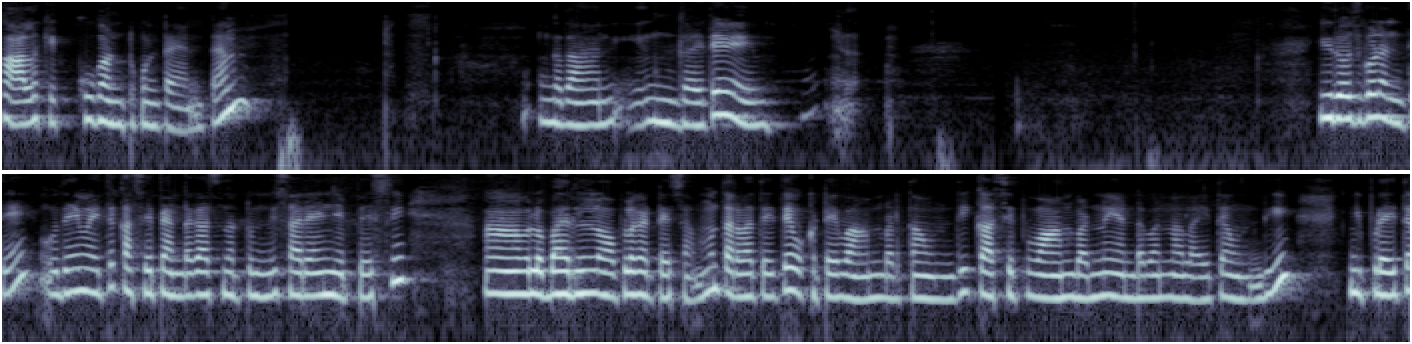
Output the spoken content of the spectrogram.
కాళ్ళకి ఎక్కువగా అంటుకుంటాయంట. ఇంకా దాని ఇంకైతే ఈరోజు కూడా అంతే. ఉదయం అయితే కాసేపు ఎండగాసినట్టుంది సరే అని చెప్పేసి బర్రెలను లోపల కట్టేసాము తర్వాత అయితే ఒకటే వాన పడతా ఉంది. కాసేపు వాన పడిన ఎండబడిన అలా అయితే ఉంది. ఇప్పుడైతే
